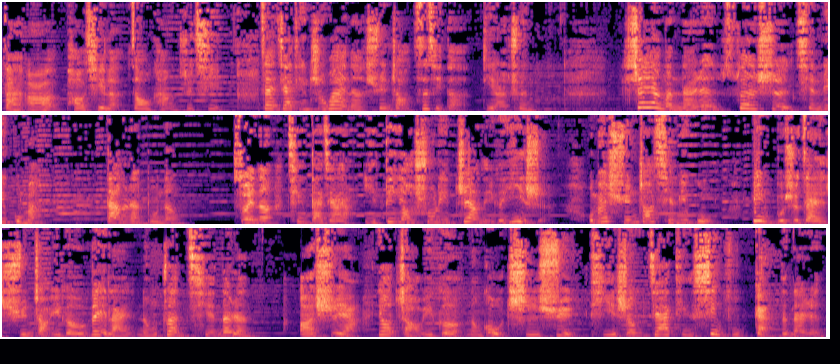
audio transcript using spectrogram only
反而抛弃了糟糠之妻，在家庭之外呢寻找自己的第二春。这样的男人算是潜力股吗？当然不能。所以呢，请大家呀一定要树立这样的一个意识：我们寻找潜力股。并不是在寻找一个未来能赚钱的人，而是呀要找一个能够持续提升家庭幸福感的男人。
